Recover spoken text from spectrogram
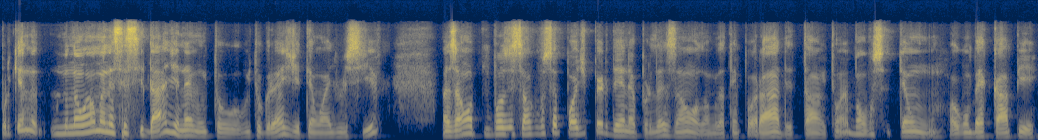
Porque não é uma necessidade, né? Muito, muito grande de ter um wide receiver mas é uma posição que você pode perder, né, por lesão ao longo da temporada e tal. Então é bom você ter um, algum backup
